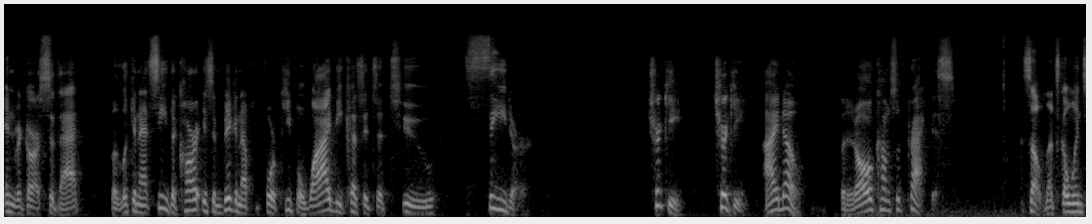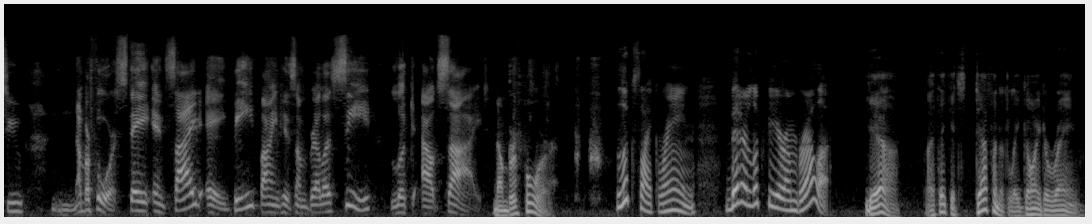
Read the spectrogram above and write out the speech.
in regards to that. But looking at C, the car isn't big enough for four people. Why? Because it's a two seater. Tricky, tricky. I know, but it all comes with practice. So let's go into number four. Stay inside. A. B. Find his umbrella. C. Look outside. Number 4. Looks like rain. Better look for your umbrella. Yeah, I think it's definitely going to rain.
